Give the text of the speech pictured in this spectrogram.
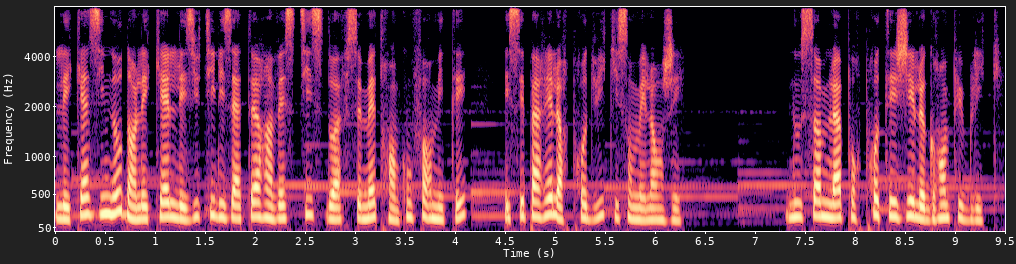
Les casinos dans lesquels les utilisateurs investissent doivent se mettre en conformité et séparer leurs produits qui sont mélangés. Nous sommes là pour protéger le grand public.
